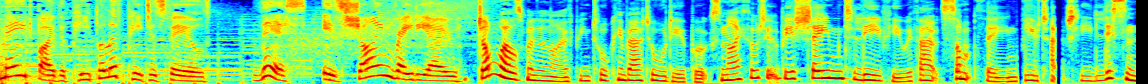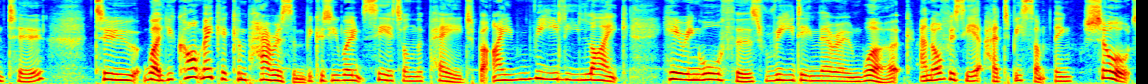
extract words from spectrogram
Made by the people of Petersfield. This is Shine Radio. John Welsman and I have been talking about audiobooks, and I thought it would be a shame to leave you without something for you to actually listen to. To well, you can't make a comparison because you won't see it on the page, but I really like hearing authors reading their own work, and obviously it had to be something short.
